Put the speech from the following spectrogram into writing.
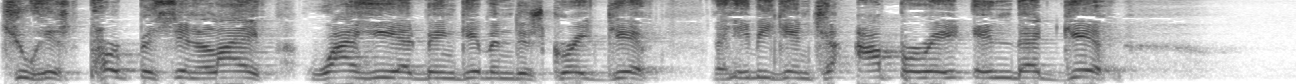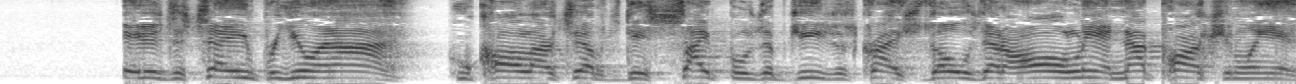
to his purpose in life, why he had been given this great gift. And he began to operate in that gift. It is the same for you and I who call ourselves disciples of Jesus Christ, those that are all in, not partially in.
